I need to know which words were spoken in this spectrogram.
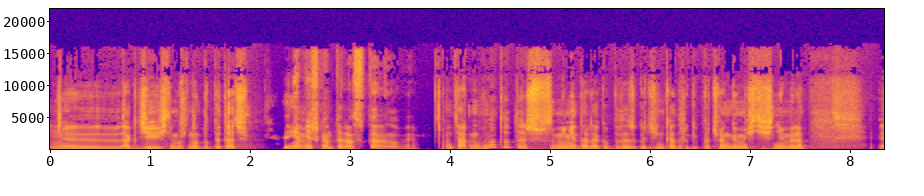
E, a gdzie, jeśli można dopytać? Ja mieszkam teraz w Tarnowie. Tarnów, no to też w sumie niedaleko, bo to jest godzinka drogi pociągiem, jeśli się nie mylę. E,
